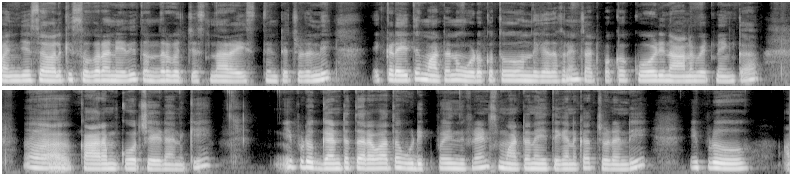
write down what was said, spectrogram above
పనిచేసే వాళ్ళకి షుగర్ అనేది తొందరగా వచ్చేస్తుంది ఆ రైస్ తింటే చూడండి. ఇక్కడైతే మటన్ ఉడుకుతూ ఉంది కదా ఫ్రెండ్స్ అటుపక్క కోడి నానబెట్టిన ఇంకా కారం కూర చేయడానికి. ఇప్పుడు గంట తర్వాత ఉడికిపోయింది ఫ్రెండ్స్. మటన్ అయితే కనుక చూడండి. ఇప్పుడు ఆ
